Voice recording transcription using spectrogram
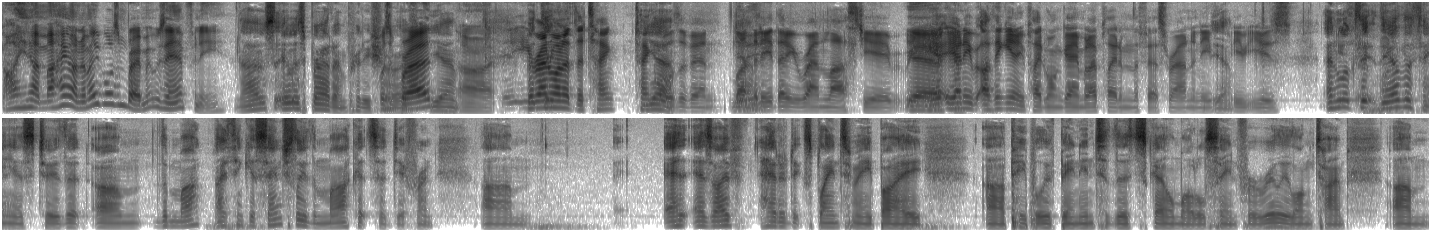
oh, you know, hang on, maybe it wasn't Brad, maybe it was Anthony. No, it was, it was Brad. I'm pretty sure. Was it of- Brad? Yeah. All right. he But ran the- one at the Tank Tank Yeah. Wars event, like Yeah. that he that he ran last year. Yeah, he, he only I think he only played one game, but I played him in the first round, and he, Yeah. he used. And look, the, the other it. thing is too that um, the mar- I think essentially the markets are different. Um, as, as I've had it explained to me by uh, people who've been into the scale model scene for a really long time, um,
